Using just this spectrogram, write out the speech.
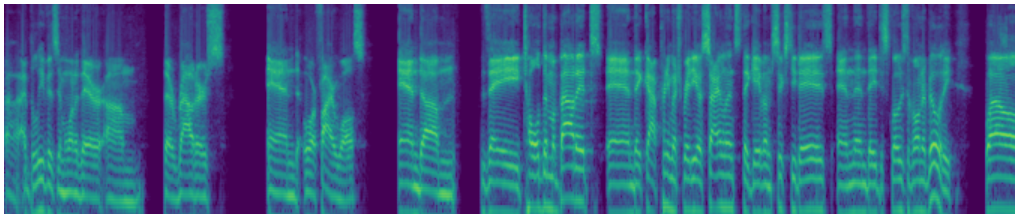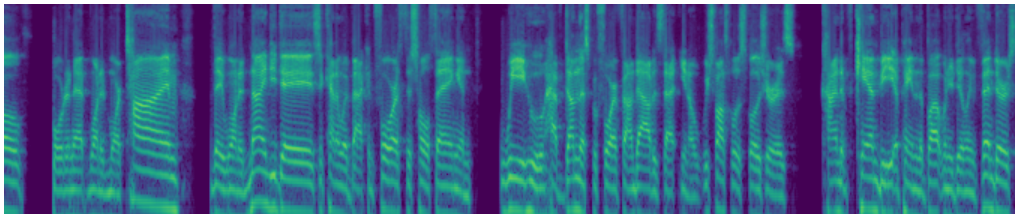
Uh, I believe is in one of their um, their routers and or firewalls. And um, they told them about it and they got pretty much radio silence. They gave them 60 days and then they disclosed the vulnerability. Well fortinet wanted more time. They wanted 90 days. It kind of went back and forth this whole thing. And we who have done this before have found out is that you know responsible disclosure is kind of can be a pain in the butt when you're dealing with vendors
